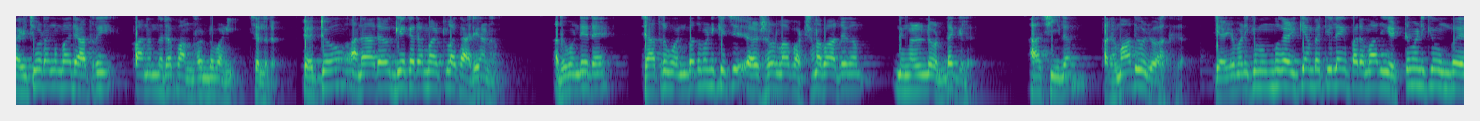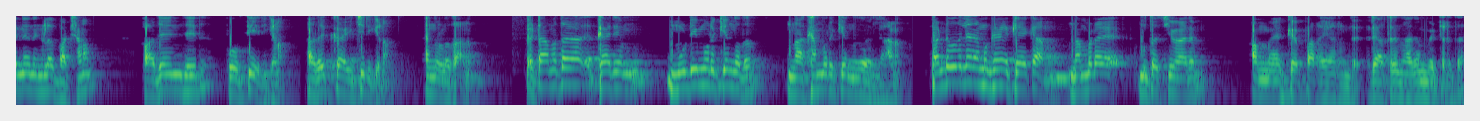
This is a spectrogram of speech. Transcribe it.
കഴിച്ചു തുടങ്ങുമ്പോൾ രാത്രി പതിനൊന്നര പന്ത്രണ്ട് മണി ചിലരും. ഏറ്റവും അനാരോഗ്യകരമായിട്ടുള്ള കാര്യമാണ്. അതുകൊണ്ട് തന്നെ രാത്രി ഒൻപത് മണിക്ക് ശേഷമുള്ള ഭക്ഷണ പാചകം നിങ്ങളുടെ ഉണ്ടെങ്കിൽ ആ ശീലം പരമാവധി ഒഴിവാക്കുക. ഏഴ് മണിക്ക് മുമ്പ് കഴിക്കാൻ പറ്റിയില്ലെങ്കിൽ പരമാവധി എട്ട് മണിക്ക് മുമ്പ് തന്നെ നിങ്ങൾ ഭക്ഷണം പാചകം ചെയ്ത് പൂർത്തീകരിക്കണം. അത് കഴിച്ചിരിക്കണം എന്നുള്ളതാണ്. എട്ടാമത്തെ കാര്യം മുടി മുറിക്കുന്നതും നഖം മുറിക്കുന്നതും എല്ലാം പണ്ട് മുതലേ നമുക്ക് കേൾക്കാം നമ്മുടെ മുത്തശ്ശിമാരും അമ്മയൊക്കെ പറയാറുണ്ട് രാത്രി നഖം വെട്ടരുത്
